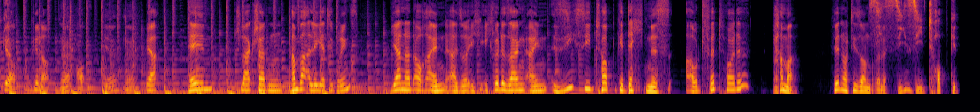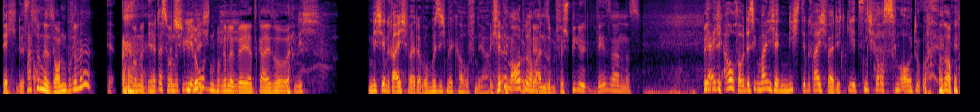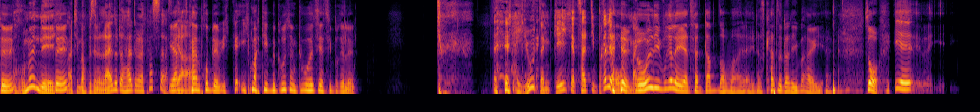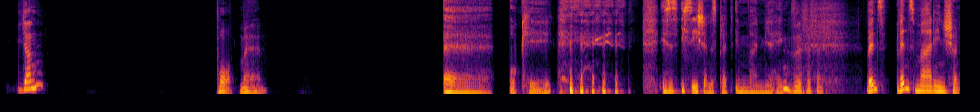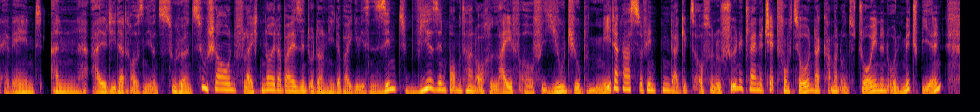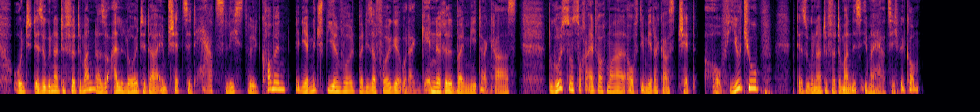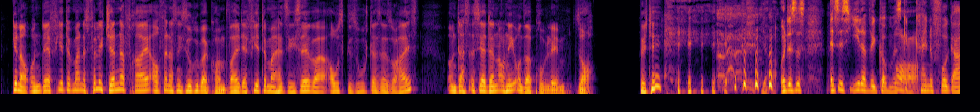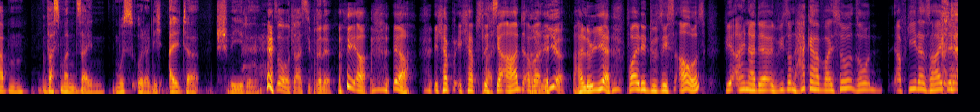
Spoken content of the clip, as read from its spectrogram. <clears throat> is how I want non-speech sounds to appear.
Genau. Genau. Ja, auch, ja, ne? ja, Helm, Schlagschatten, haben wir alle jetzt übrigens. Jan hat auch ein, also ich, ich würde sagen, ein ZZ Top Gedächtnis-Outfit heute. Hammer. Fehlt noch die Sonnenbrille. ZZ Top Gedächtnis. Hast du eine Sonnenbrille? Ja, so eine, ja, das so eine Pilotenbrille wäre jetzt geil. So. Nicht, nicht in Reichweite, wo muss ich mir kaufen, ja. Ich hätte im Auto okay. noch eine, so mit verspiegelten Gläsern. Das ja, ich auch, aber deswegen meine ich ja nicht in Reichweite. Ich gehe jetzt nicht raus zum Auto. Pass auf, Phil. Warum denn nicht? Phil? Martin macht ein bisschen Alleinunterhaltung, dann passt das. Ja, ja. ist kein Problem. Ich, ich mache die Begrüßung, du holst jetzt die Brille. <laughs> ja, gut, dann gehe ich jetzt halt die Brille holen. <laughs> Hol die Brille jetzt, verdammt nochmal, ey. Das kannst du doch nicht machen hier. So, ihr, Jan. Ford Man. Äh, okay. <laughs> ist es, ich sehe schon, es bleibt immer in mir hängen. Selbstverständlich. <laughs> Wenn's, wenn's Martin schon erwähnt, an all die da draußen, die uns zuhören, zuschauen, vielleicht neu dabei sind oder noch nie dabei gewesen sind, wir sind momentan auch live auf YouTube Metacast zu finden. Da gibt's auch so eine schöne kleine Chat-Funktion, da kann man uns joinen und mitspielen. Und der sogenannte vierte Mann, also alle Leute da im Chat sind herzlichst willkommen. Wenn ihr mitspielen wollt bei dieser Folge oder generell beim Metacast, begrüßt uns doch einfach mal auf dem Metacast-Chat auf YouTube. Der sogenannte vierte Mann ist immer herzlich willkommen. Genau, und der vierte Mann ist völlig genderfrei, auch wenn das nicht so rüberkommt, weil der vierte Mann hat sich selber ausgesucht, dass er so heißt. Und das ist ja dann auch nicht unser Problem. So. Richtig? <laughs> ja, und es ist, es ist jeder willkommen. Es oh. gibt keine Vorgaben, was man sein muss oder nicht. Alter Schwede. <laughs> So, da ist die Brille. <laughs> ja, ja. Ich habe ich hab's nicht geahnt, aber. Hallo ihr. Hallo ihr. Vor allem, du siehst aus wie einer, der, wie so ein Hacker, weißt du, so auf jeder Seite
